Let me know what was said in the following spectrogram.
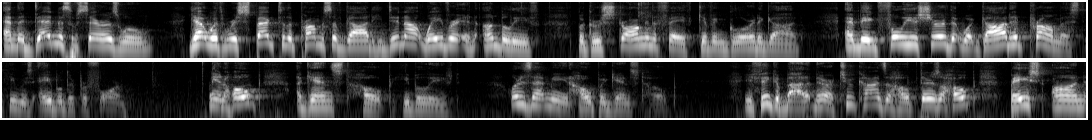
and the deadness of Sarah's womb. Yet, with respect to the promise of God, he did not waver in unbelief, but grew strong in the faith, giving glory to God, and being fully assured that what God had promised, he was able to perform. In hope against hope, he believed. What does that mean, hope against hope? You think about it, there are two kinds of hope. There's a hope based on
